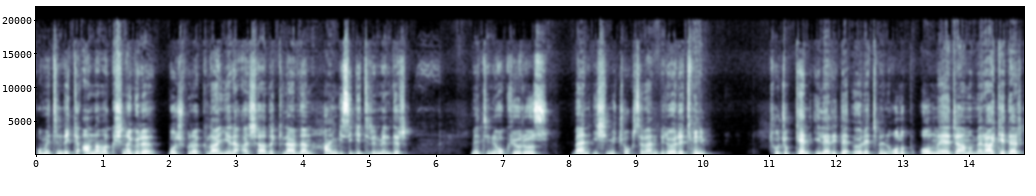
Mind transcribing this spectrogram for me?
Bu metindeki anlam akışına göre boş bırakılan yere aşağıdakilerden hangisi getirilmelidir? Metini okuyoruz. Ben işimi çok seven bir öğretmenim. Çocukken ileride öğretmen olup olmayacağımı merak eder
